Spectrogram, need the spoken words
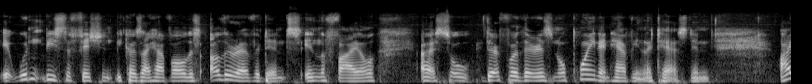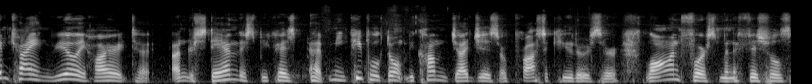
It wouldn't be sufficient because I have all this other evidence in the file. Uh, so therefore, there is no point in having the test. And I'm trying really hard to understand this because I mean people don't become judges or prosecutors or law enforcement officials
